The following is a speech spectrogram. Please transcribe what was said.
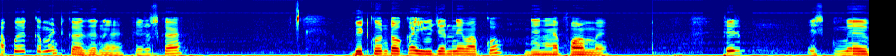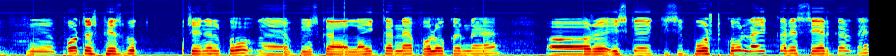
आपको एक कमेंट कर देना है। फिर उसका बिटकॉइन टॉक का यूज़र नेम आपको देना है फॉर्म में। फिर इसमें फोर्थ फेसबुक चैनल को इसका लाइक करना है फॉलो करना है। और इसके किसी पोस्ट को लाइक करें शेयर कर दें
